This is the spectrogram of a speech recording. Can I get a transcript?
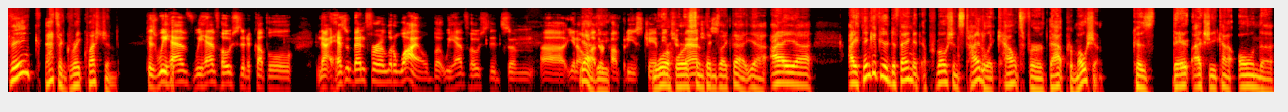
think that's a great question because we have we have hosted a couple. Now it hasn't been for a little while, but we have hosted some, uh, you know, yeah, other companies championship Warhorse matches. and things like that. Yeah, I, uh, I think if you're defending a promotion's title, it counts for that promotion because they actually kind of own the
